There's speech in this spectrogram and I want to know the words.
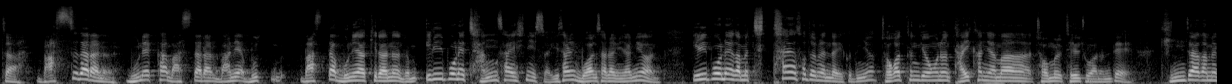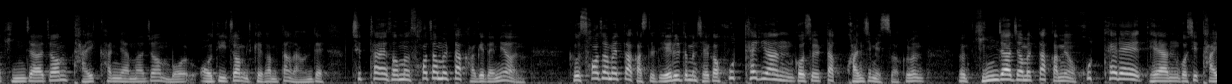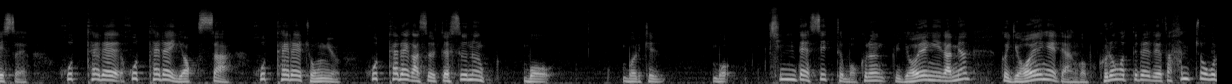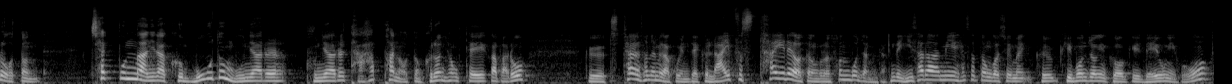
자 마스다라는 무네카 마스다라는 마네, 무, 마스다 무네아키라는 좀 일본의 장사의 신이 있어요. 이 사람이 뭐 한 사람이냐면 일본에 가면 츠타야 서점이라는 데가 있거든요. 저 같은 경우는 다이칸야마 점을 제일 좋아하는데 긴자 가면 긴자점, 다이칸야마점, 뭐 어디점 이렇게 가면 딱 나오는데 츠타야 섬은 서점을 딱 가게 되면 그 서점에 딱 갔을 때 예를 들면 제가 호텔이라는 것을 딱 관심 있어. 그런 긴자점을 딱 가면 호텔에 대한 것이 다 있어요. 호텔의 호텔의 역사, 호텔의 종류, 호텔에 갔을 때 쓰는 뭐, 뭐 이렇게 뭐 침대, 시트 뭐 그런 그 여행이라면 그 여행에 대한 거 그런 것들에 대해서 한쪽으로 어떤 책뿐만 아니라 그 모든 분야를 분야를 다 합한 어떤 그런 형태가 바로 그 스타일 선점이 갖고 있는데 그 라이프 스타일의 어떤 그런 선보자입니다. 근데 이 사람이 했었던 것이 그 기본적인 그 내용이고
